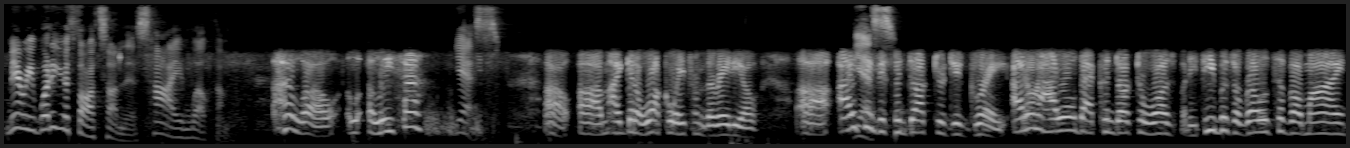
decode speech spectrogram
Mary, what are your thoughts on this? Hi, and welcome. Hello, Elisa. Yes. Oh, um, I got to walk away from the radio. Uh, I think the conductor did great. I don't know how old that conductor was, but if he was a relative of mine,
